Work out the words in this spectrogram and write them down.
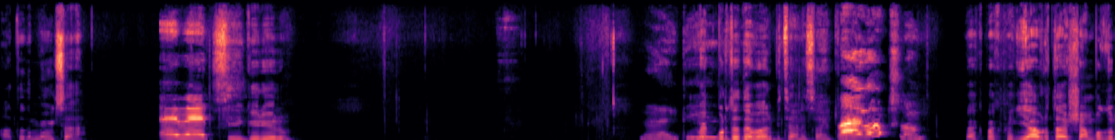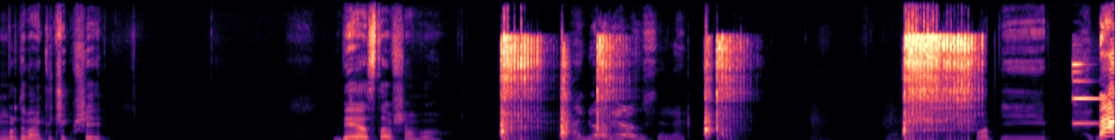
Atladın mı yoksa? Evet. Seni görüyorum. Nerede? Bak burada da var bir tane sanki. Ben yoksun. Bak bak bak yavru tavşan buldum burada ben küçük bir şey. Beyaz tavşan bu. Ben görüyorum seni. Hopi. Ben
